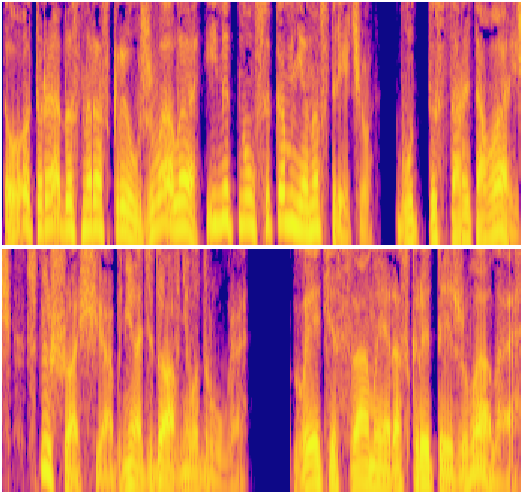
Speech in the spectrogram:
тот радостно раскрыл жвала и метнулся ко мне навстречу, будто старый товарищ, спешащий обнять давнего друга. В эти самые раскрытые жвала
